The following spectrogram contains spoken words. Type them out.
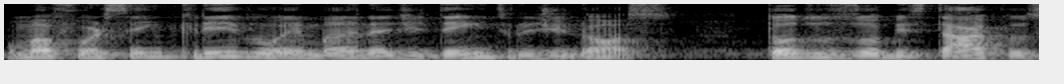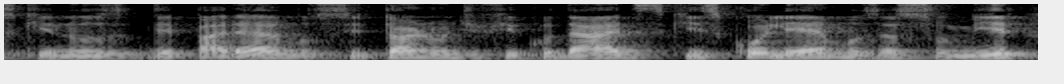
uma força incrível emana de dentro de nós. Todos os obstáculos que nos deparamos se tornam dificuldades que escolhemos assumir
